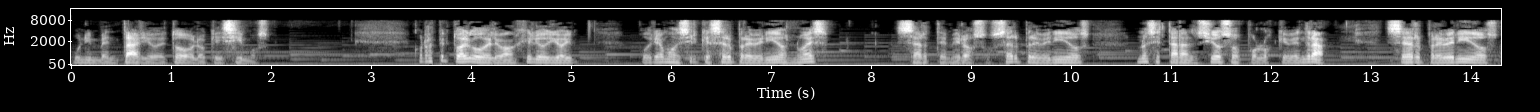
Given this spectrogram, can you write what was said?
un inventario de todo lo que hicimos. Con respecto a algo del Evangelio de hoy, podríamos decir que ser prevenidos no es ser temerosos, ser prevenidos no es estar ansiosos por lo que vendrá, ser prevenidos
